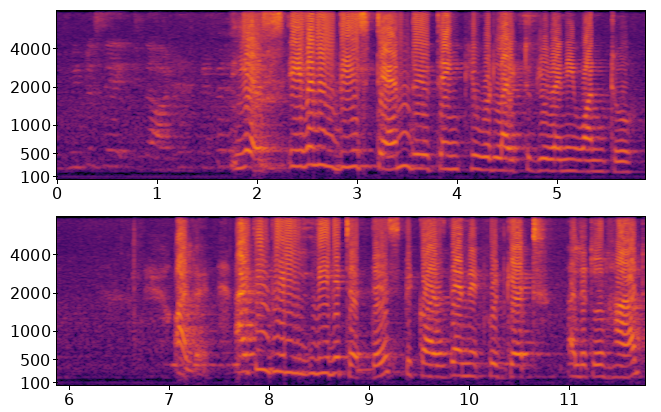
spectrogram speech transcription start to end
You mean to say in the order of preference? Yes, even in these 10, do you think you would like to give any one to? All right, I think we'll leave it at this because then it could get a little hard.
